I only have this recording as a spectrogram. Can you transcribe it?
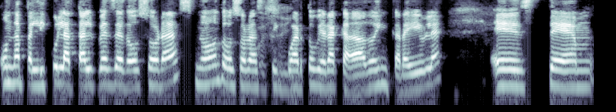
una película tal vez de dos horas, ¿no? Dos horas pues y cuarto hubiera quedado increíble. Este,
